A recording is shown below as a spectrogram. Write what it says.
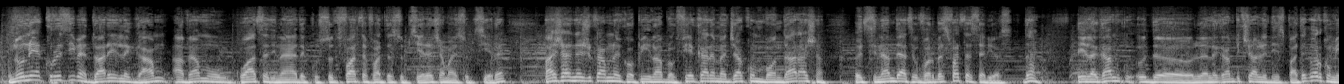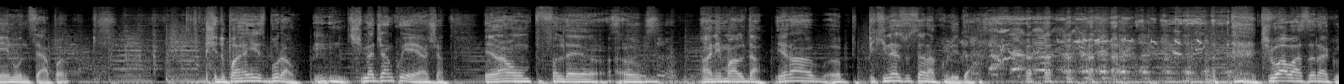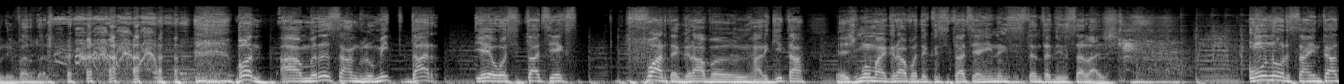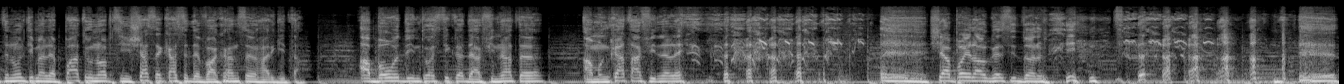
Nu, nu e cruzime, doar îi legam. Aveam o coață din aia de cusut foarte, foarte subțire Cea mai subțire. Așa ne jucam noi copiii la bloc. Fiecare mergea cu un bondar, așa. Îl țineam de ață, vorbesc foarte serios. Da, îi legam, cu- de, le legam picioarele din spate Că oricum ei nu înțeapă. Și după aia ei zburau. Și mergeam cu ei așa Era un fel de uh, animal, da. Era uh, pichinezul săracului, da. Chihuahua săracului, pardon. Bun, am râs, am glumit Dar e o situație ex- foarte gravă în Harghita. Deci mult mai gravă decât situația inexistentă din Sălaj. Un urs a intrat în ultimele patru nopți în șase case de vacanță în Harghita. A băut dintr-o sticlă de afinată, a mâncat afinele și apoi l-au găsit dormind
